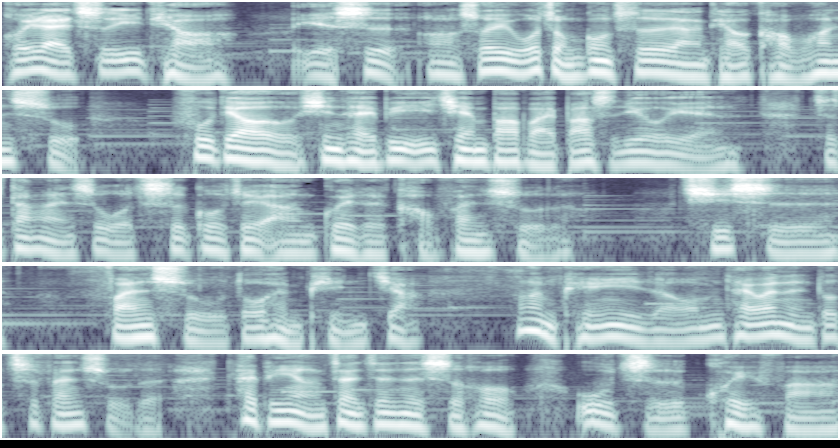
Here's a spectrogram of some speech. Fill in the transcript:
回来吃一条也是啊、所以我总共吃了两条烤番薯，付掉新台币一千八百八十六元，这当然是我吃过最昂贵的烤番薯了。其实番薯都很平价。它很便宜的，我们台湾人都吃番薯的。太平洋战争的时候，物质匮乏，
